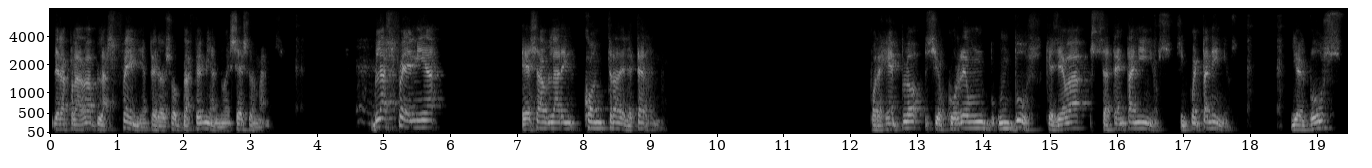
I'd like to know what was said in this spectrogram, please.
de la palabra blasfemia, pero eso, blasfemia no es eso, hermanos. Blasfemia es hablar en contra del Eterno. Por ejemplo, si ocurre un, bus que lleva 70 niños, 50 niños, y el bus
